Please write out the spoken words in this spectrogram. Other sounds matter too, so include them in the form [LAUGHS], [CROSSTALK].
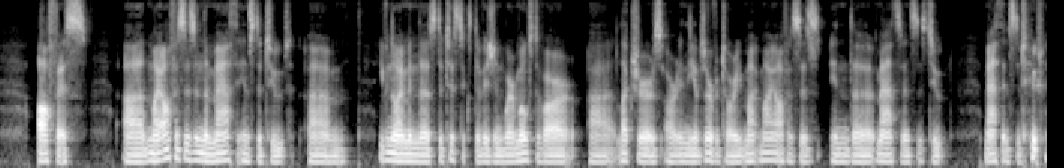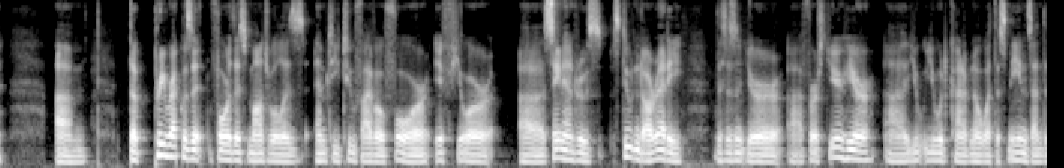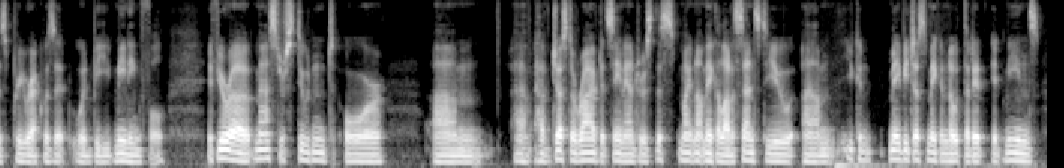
office. Uh, my office is in the Math Institute. Um, even though I'm in the statistics division where most of our uh, lecturers are in the observatory, my, my office is in the Math Institute. Math Institute. [LAUGHS] um, the prerequisite for this module is MT2504. If you're a St. Andrews student already, this isn't your uh, first year here, uh, you, you would kind of know what this means, and this prerequisite would be meaningful. If you're a master's student or um, have, have just arrived at St. Andrews, this might not make a lot of sense to you. Um, you can maybe just make a note that it, it means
